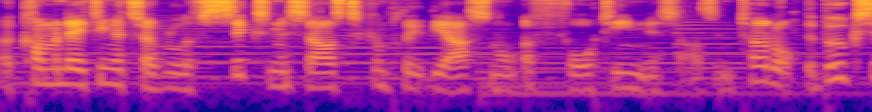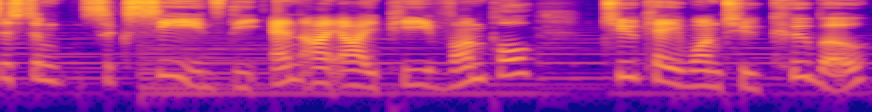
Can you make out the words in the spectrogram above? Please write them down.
accommodating a total of six missiles to complete the arsenal of 14 missiles in total. The Buk system succeeds the NIIP Vympel 2K12 Kubo,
